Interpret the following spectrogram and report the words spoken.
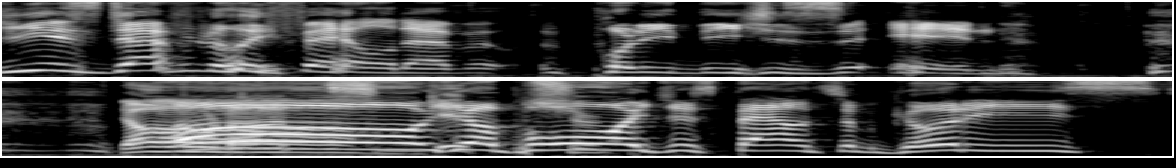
he has definitely failed at putting these in. Oh, Get your your- boy just found some goodies.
